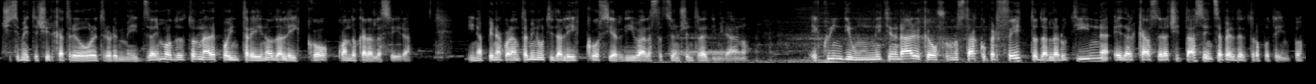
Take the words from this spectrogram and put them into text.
Ci si mette circa tre ore, tre ore e mezza, in modo da tornare poi in treno da Lecco quando cala la sera. In appena 40 minuti da Lecco si arriva alla stazione centrale di Milano. È quindi un itinerario che offre uno stacco perfetto dalla routine e dal caos della città senza perdere troppo tempo.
